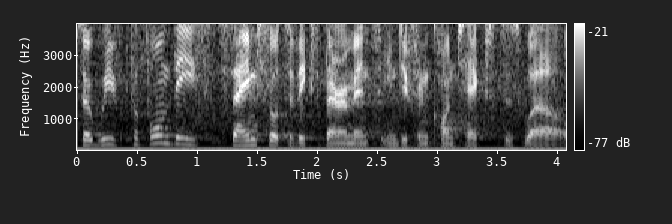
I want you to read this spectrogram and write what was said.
So we've performed these same sorts of experiments in different contexts as well.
